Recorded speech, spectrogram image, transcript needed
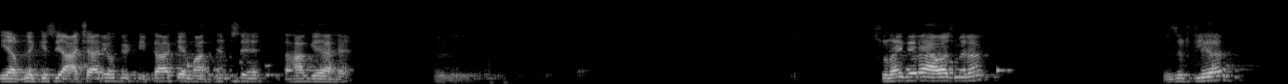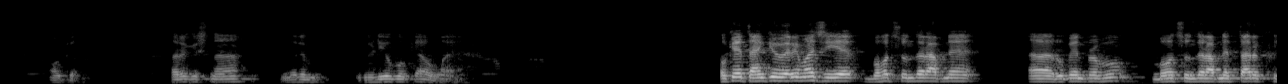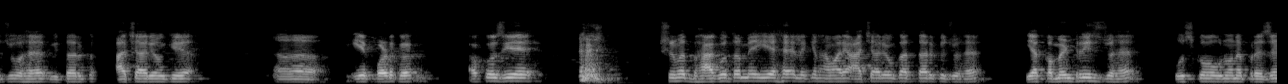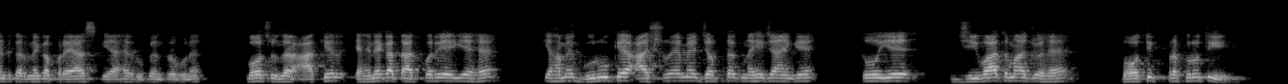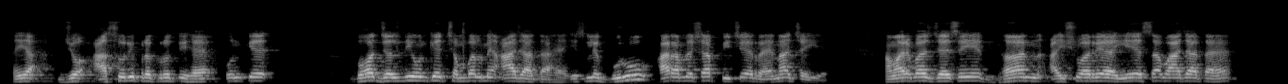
ये अपने किसी आचार्यों की टीका के माध्यम से कहा गया है? सुनाई दे रहा है आवाज़ मेरा? Is it clear okay Hare Krishna, मेरे वीडियो को क्या हुआ है? Okay thank you very much ये बहुत सुंदर आपने रूपेन प्रभु, बहुत सुंदर आपने तर्क जो है, वितर्क आचार्यों के ये पढ़कर। ऑफकोर्स ये श्रीमद भागवतम में ये है, लेकिन हमारे आचार्यों का तर्क जो है, या कमेंट्रीज जो है उसको उन्होंने प्रेजेंट करने का प्रयास किया है रूपेन प्रभु ने। बहुत सुंदर। आखिर कहने का तात्पर्य ये है कि हमें गुरु के आश्रय में जब तक नहीं जाएँगे तो ये जीवात्मा जो है, भौतिक प्रकृति या जो आसुरी प्रकृति है, उनके बहुत जल्दी उनके चंबल में आ जाता है। इसलिए गुरु हर हमेशा पीछे रहना चाहिए। हमारे पास जैसे ही धन, ऐश्वर्य, ये सब आ जाता है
